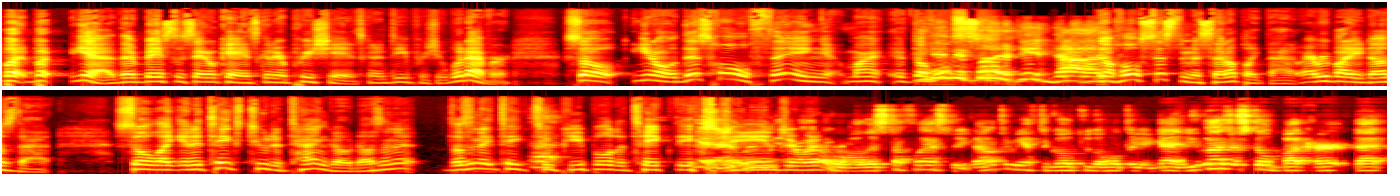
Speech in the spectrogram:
But but yeah, they're basically saying, okay, it's going to appreciate, it's going to depreciate, whatever. So you know, this whole thing, my the And whole sy- everybody did that. the whole system is set up like that. Everybody does that. So like, and it takes two to tango, doesn't it? Doesn't it take two uh, people to take the Yeah, and we exchange or whatever? all this stuff last week. I don't think we have to go through the whole thing again. You guys are still butthurt that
